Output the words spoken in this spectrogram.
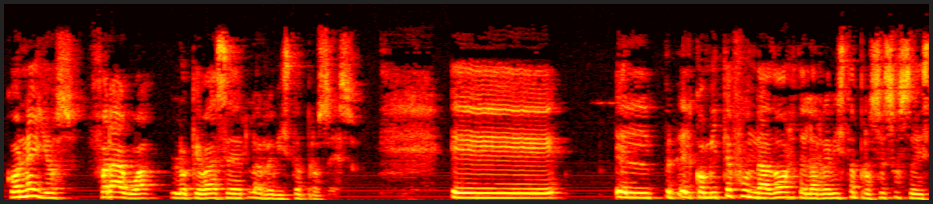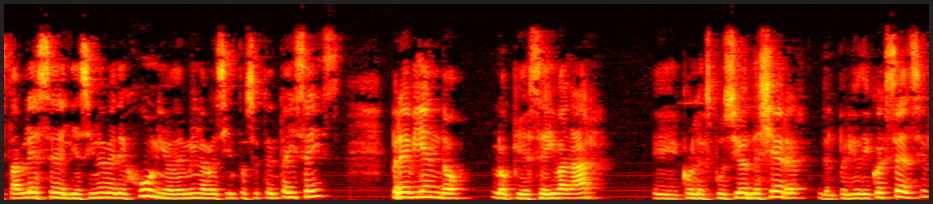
con ellos fragua lo que va a ser la revista Proceso. Eh, el, el, comité fundador de la revista Proceso se establece el 19 de junio de 1976 previendo lo que se iba a dar eh, con la expulsión de Scherer del periódico Excelsior.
